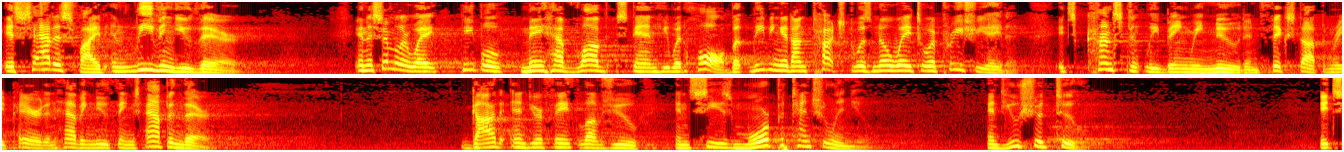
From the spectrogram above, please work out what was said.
is satisfied in leaving you there. In a similar way, people may have loved Stan Hywet Hall, but leaving it untouched was no way to appreciate it. It's constantly being renewed and fixed up and repaired and having new things happen there. God and your faith loves you and sees more potential in you. And you should too. It's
